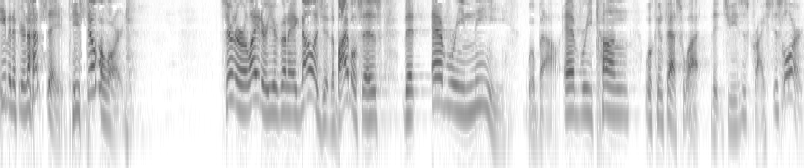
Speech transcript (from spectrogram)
even if you're not saved, he's still the Lord. Sooner or later, you're going to acknowledge it. The Bible says that every knee will bow, every tongue will confess what? That Jesus Christ is Lord.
